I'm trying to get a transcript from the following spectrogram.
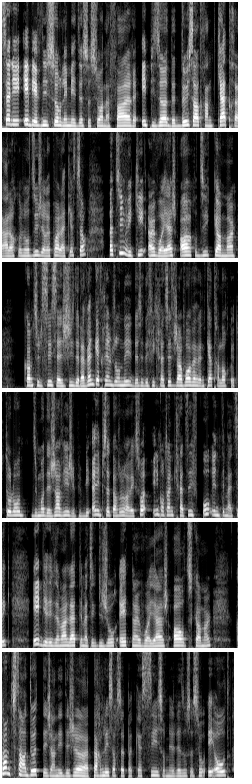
Salut et bienvenue sur les médias sociaux en affaires, épisode 234. Alors qu'aujourd'hui, je réponds à la question As-tu vécu un voyage hors du commun? Comme tu le sais, il s'agit de la 24e journée de ce défi créatif J'envoie 2024, alors que tout au long du mois de janvier, j'ai publié un épisode par jour avec soit une contrainte créative ou une thématique. Et bien évidemment, la thématique du jour est un voyage hors du commun. Comme tu t'en doutes, et j'en ai déjà parlé sur ce podcast-ci, sur mes réseaux sociaux et autres,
